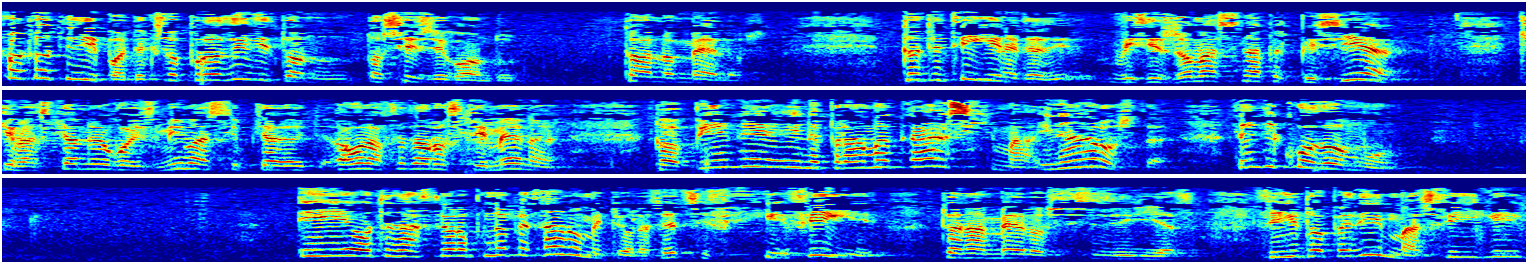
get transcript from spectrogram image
το οτιδήποτε, εξωπροδίδει τον, το σύζυγό του, το άλλο μέλος τότε τι γίνεται, βυθιζόμαστε στην απελπισία και μας πιάνουν οι εγωισμοί μας και όλα αυτά τα αρρωστημένα τα οποία είναι, είναι πράγματα άσχημα, είναι άρρωστα, δεν οικοδομούν. Ή όταν έρθει η ώρα που να πεθάνουμε κιόλας, έτσι, φύγει, φύγει το ένα μέρος της υγείας. Φύγει το παιδί μας, φύγει,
